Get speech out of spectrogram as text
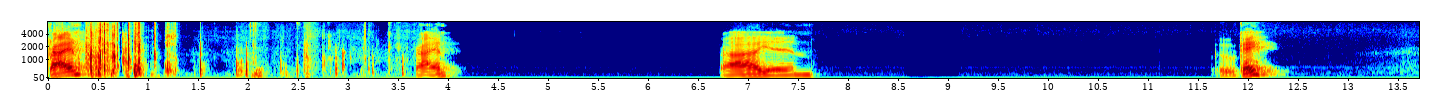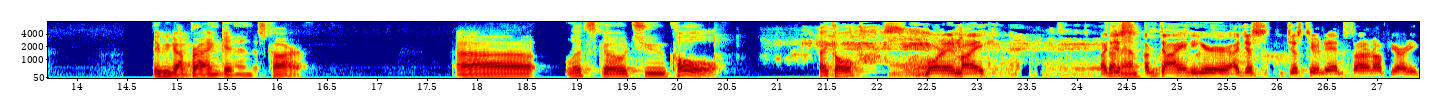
Brian? Brian? Brian. Okay. I think we got Brian getting in his car. Uh, let's go to Cole. Hi, Cole. Morning, Mike. What's I just man? I'm dying to hear. I just just tuned in, so I don't know if you already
